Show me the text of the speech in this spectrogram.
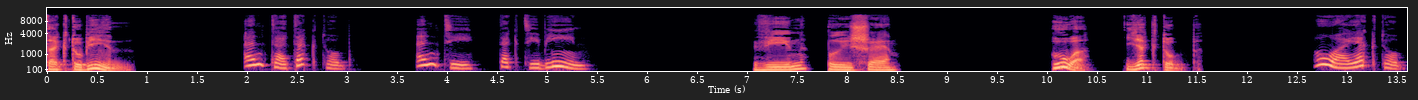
تكتبين أنت تكتب أنت تكتبين він пише, هو يكتب هو يكتب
